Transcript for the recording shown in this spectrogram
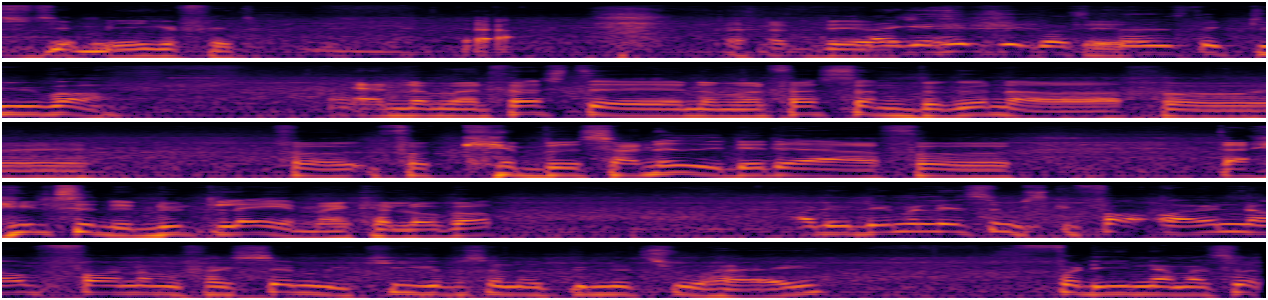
synes jeg er mega fedt. Ja. det er, Man kan helt sikkert gå stadig et stykke dybere. Ja, når man først, øh, når man først sådan begynder at få, øh, få, få kæmpet sig ned i det der, og få, der er hele tiden et nyt lag, man kan lukke op. Og det er jo det, man ligesom skal få øjnene op for, når man for eksempel kigger på sådan noget bynatur her, ikke? Fordi når man, så,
